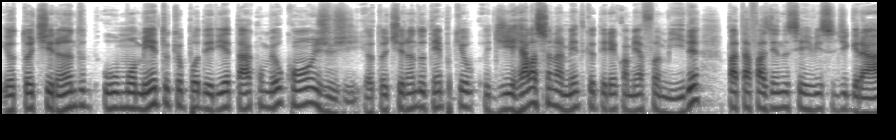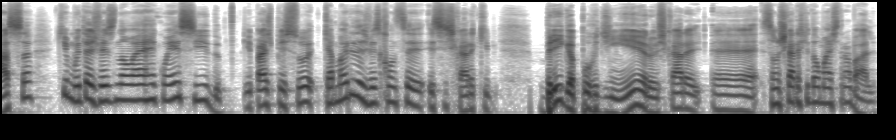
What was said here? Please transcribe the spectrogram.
Eu tô tirando o momento que eu poderia estar com o meu cônjuge. Eu tô tirando o tempo que eu, de relacionamento que eu teria com a minha família para estar fazendo um serviço de graça que muitas vezes não é reconhecido. E para as pessoas, que a maioria das vezes quando você, esses caras que briga por dinheiro, os caras é, são os caras que dão mais trabalho.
